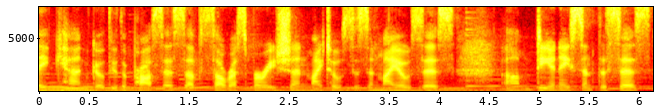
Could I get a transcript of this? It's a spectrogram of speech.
They can go through the process of cell respiration, mitosis and meiosis, um, DNA synthesis.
